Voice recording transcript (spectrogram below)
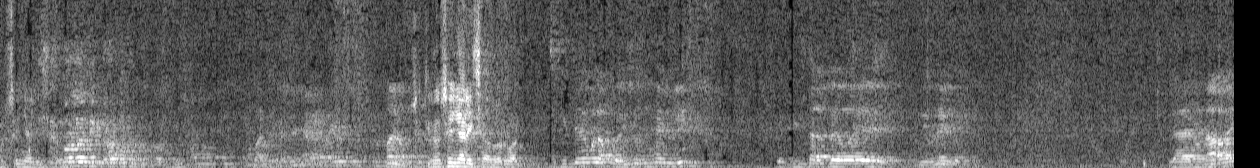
Un señalizador. Bueno, Si tiene un señalizador, bueno. aquí tenemos la posición Henley, aquí está el BO de Río Negro. La aeronave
